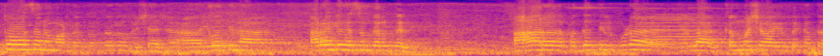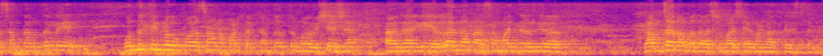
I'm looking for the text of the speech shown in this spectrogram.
ಉಪವಾಸನ ಮಾಡ್ತಕ್ಕಂಥದ್ದು ಒಂದು ವಿಶೇಷ. ಇವತ್ತಿನ ಆರೋಗ್ಯದ ಸಂದರ್ಭದಲ್ಲಿ, ಆಹಾರದ ಪದ್ಧತಿಯಲ್ಲಿ ಕೂಡ ಎಲ್ಲ ಕಲ್ಮಶವಾಗಿರ್ತಕ್ಕಂಥ ಸಂದರ್ಭದಲ್ಲಿ ಒಂದು ತಿಂಗಳು ಉಪವಾಸವನ್ನು ಮಾಡ್ತಕ್ಕಂಥದ್ದು ತುಂಬ ವಿಶೇಷ. ಹಾಗಾಗಿ ಎಲ್ಲ ನನ್ನ ಸಮಾಜದವ್ರಿಗೆ ರಂಜಾನ್ ಹಬ್ಬದ ಶುಭಾಶಯಗಳನ್ನ ತಿಳಿಸ್ತೇನೆ.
